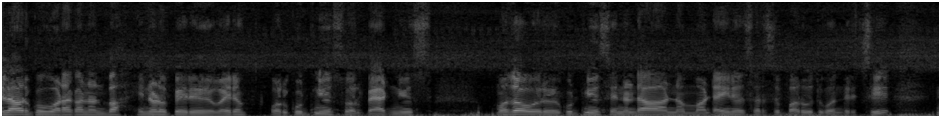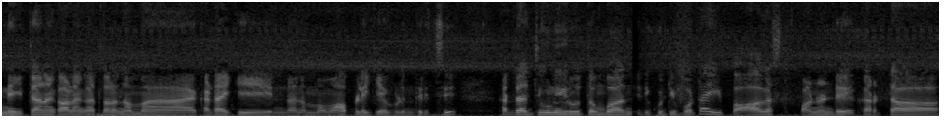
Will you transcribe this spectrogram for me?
எல்லாருக்கும் வணக்கம் நண்பா. என்னோட பேர் வைரம். ஒரு குட் நியூஸ் ஒரு பேட் நியூஸ் மொதல் ஒரு குட் நியூஸ் என்னென்னா நம்ம டைனோசர்ஸ் பருவத்துக்கு வந்துருச்சு. இன்றைக்கி தானே காலங்காலத்தில் நம்ம கடாய்க்கு இந்த நம்ம மாப்பிள்ளைக்கே விழுந்துருச்சு. கரெக்டாக ஜூன் இருபத்தொம்போதாந்தேதி குட்டி போட்டால் இப்போ ஆகஸ்ட் பன்னெண்டு கரெக்டாக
